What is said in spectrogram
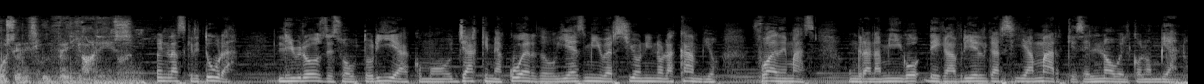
o seres inferiores. En la escritura, libros de su autoría como Ya que me acuerdo y es mi versión y no la cambio, fue además un gran amigo de Gabriel García Márquez, el Nobel colombiano.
